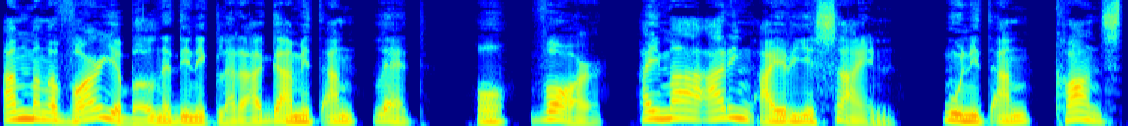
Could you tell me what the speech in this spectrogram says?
Ang mga variable na dineklara gamit ang let o var ay maaaring i-reassign, ngunit ang const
